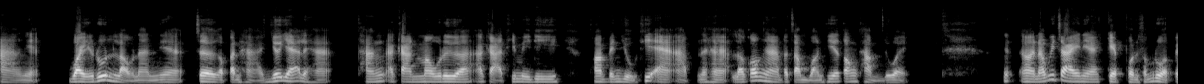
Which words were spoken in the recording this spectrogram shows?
ทางเนี่ยวัยรุ่นเหล่านั้นเนี่ยเจอกับปัญหาเยอะแยะเลยฮะ ทั้งอาการเมาเรืออากาศที่ไม่ดี ความเป็นอยู่ที่แออัดนะฮะแล้วก็งานประจำวันที่จะต้องทำด้วยนักวิจัยเนี่ยเก็บผลสำรวจไป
